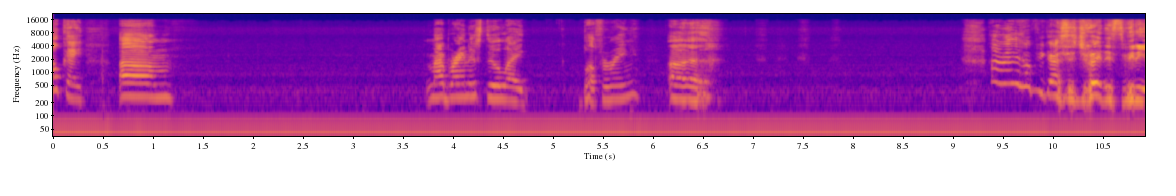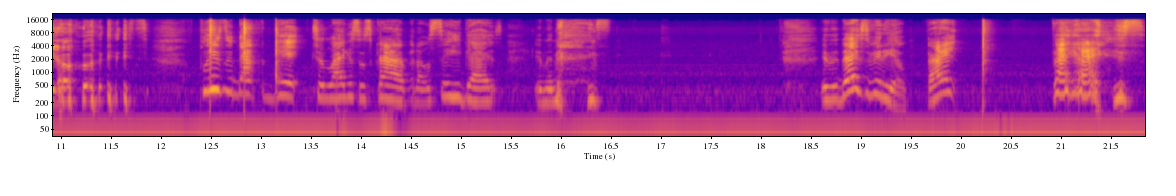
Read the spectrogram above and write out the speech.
Okay. Um, my brain is still like buffering. Uh. I really hope you guys enjoyed this video. Please do not forget to like and subscribe, and I'll see you guys in the next in the next video. All right, bye guys.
